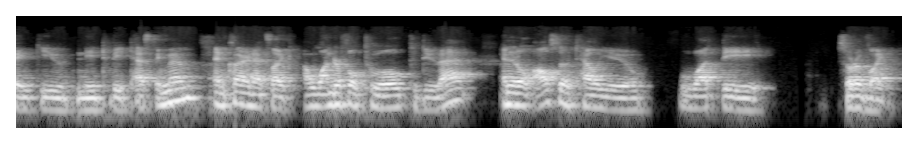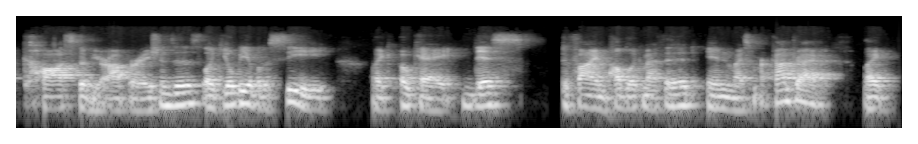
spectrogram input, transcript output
think you need to be testing them. And Clarinet's like a wonderful tool to do that. And it'll also tell you what the sort of like cost of your operations is. Like you'll be able to see, like, okay, this defined public method in my smart contract, like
